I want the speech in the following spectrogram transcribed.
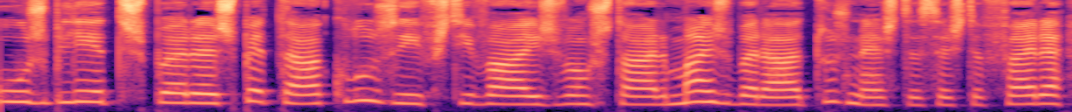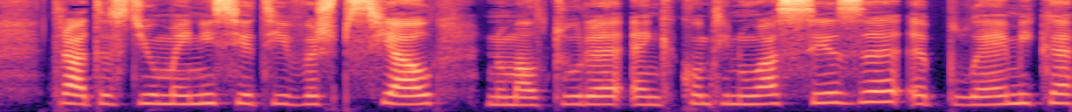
Os bilhetes para espetáculos e festivais vão estar mais baratos nesta sexta-feira. Trata-se de uma iniciativa especial, numa altura em que continua acesa a polémica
